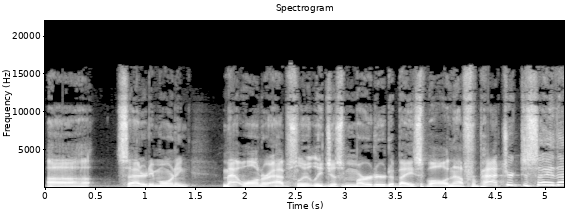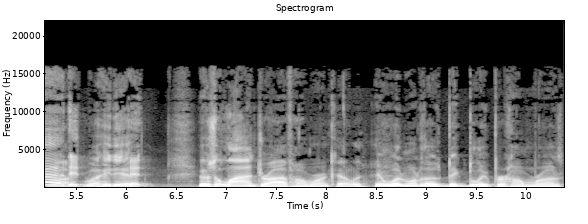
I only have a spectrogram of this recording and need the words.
uh, Saturday morning. Matt Wallner absolutely just murdered a baseball. Now for Patrick to say that, Right. it, well, he did. It, It was a line drive home run, Kelly. It wasn't one of those big blooper home runs.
